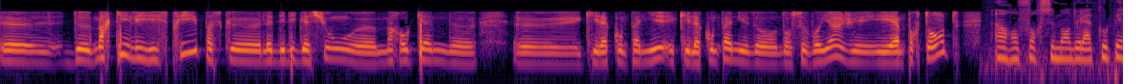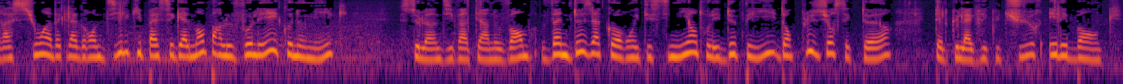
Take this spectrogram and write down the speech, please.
de marquer les esprits parce que la délégation euh, marocaine euh, qui l'accompagne dans, dans, ce voyage est, importante. Un renforcement de la coopération avec la Grande Île qui passe également par le volet économique. Ce lundi 21 novembre, 22 accords ont été signés entre les deux pays dans plusieurs secteurs, tels que l'agriculture et les banques.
